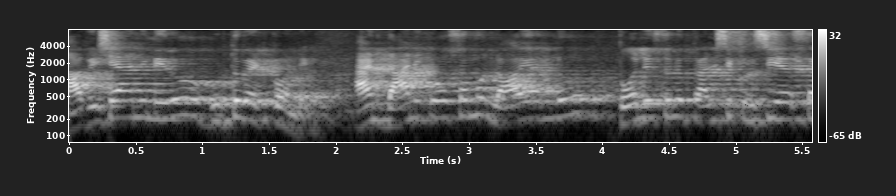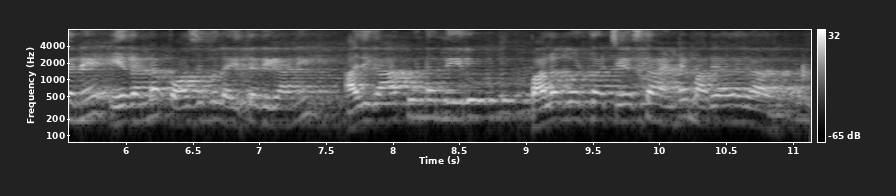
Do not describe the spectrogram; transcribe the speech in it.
ఆ విషయాన్ని మీరు గుర్తుపెట్టుకోండి. అండ్ దానికోసము లాయర్లు పోలీసులు కలిసి కృషి చేస్తేనే ఏదన్నా పాసిబుల్ అవుతుంది కానీ అది కాకుండా మీరు పలగొడతా చేస్తా అంటే మర్యాద కాదు.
